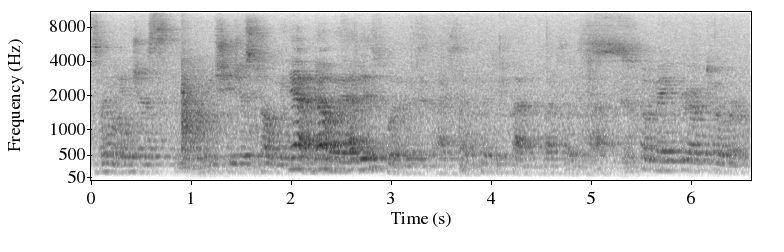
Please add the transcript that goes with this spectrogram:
so it just, she just told me. Yeah, no, that is what it is, I said fifty-five plus seventy-five. So May through October.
